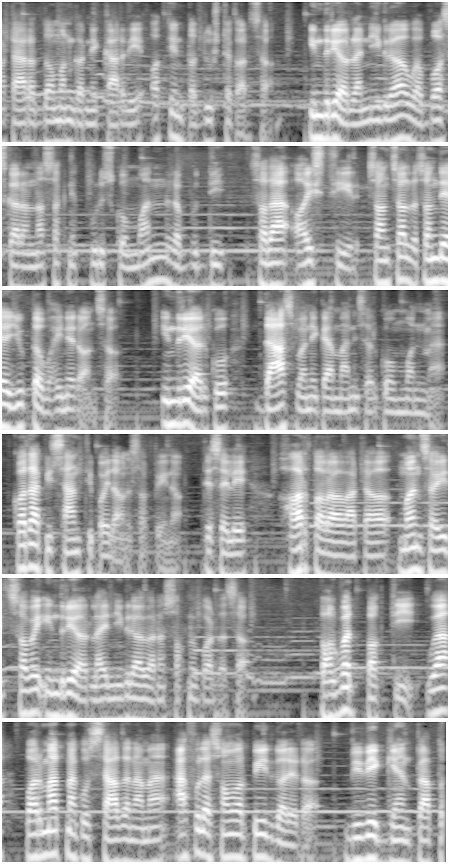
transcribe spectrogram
हटाएर दमन गर्ने कार्य अत्यन्त दुष्टकर छ। इन्द्रियहरूलाई निग्रह वा बस गर्न नसक्ने पुरुषको मन र बुद्धि सदा अस्थिर चञ्चल र सन्देहयुक्त भइ नै रहन्छ। इन्द्रियहरूको दास बनेका मानिसहरूको मनमा कदापि शान्ति पैदा हुन सक्दैन। त्यसैले हर तरहबाट मनसहित सबै इन्द्रियहरूलाई निग्रह गर्न सक्नुपर्दछ भगवत भक्ति वा परमात्माको साधनामा आफूलाई समर्पित गरेर विवेक ज्ञान प्राप्त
